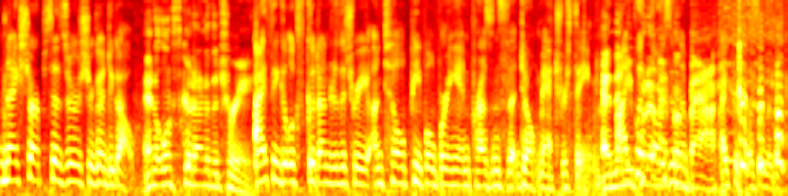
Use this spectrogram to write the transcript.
nice sharp scissors, you're good to go. And it looks good under the tree. I think it looks good under the tree until people bring in presents that don't match your theme. And then I you put, put those in the, the back. I put those in the back.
